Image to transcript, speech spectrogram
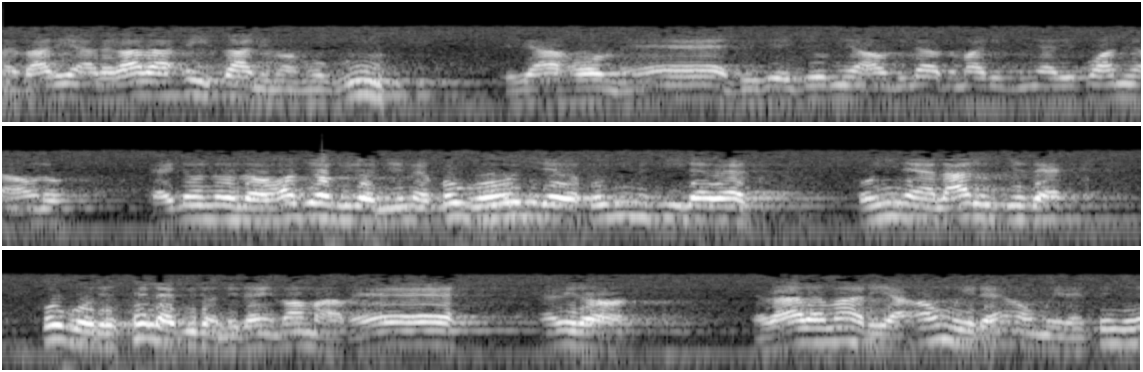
မယ်ဒါတွေအရကားသာအိတ်စားနေမှာမဟုတ်ဘူး တရားဟောမယ်ဒီတွေကျိုးမြအောင်ဒီလားသမာဓိပညာတွေပွားများအောင်လို့တိုက်တွန်းလို့တော့ဟောပြောပြီးတော့နေမယ်ပုဂ္ဂိုလ်ကြီးတွေဘုန်းကြီးမရှိလည်းပဲဘုန်းကြီးနဲ့အလားတူဖြစ်တဲ့ပုဂ္ဂိုလ်တွေဆက်လက်ပြီးတော့နေတိုင်းသွားမှာပဲအဲဒီတော့ဒကာဓမ္မတွေကအောင်းမိတယ်အောင်းမိတယ်သင်္ကြန်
